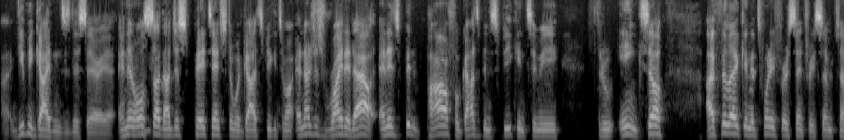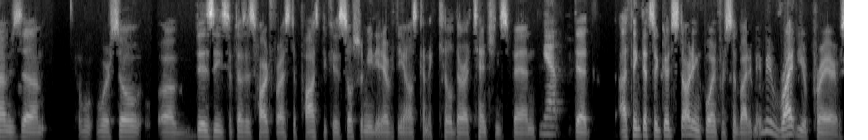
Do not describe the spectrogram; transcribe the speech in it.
uh, give me guidance in this area. And then all of a mm-hmm. sudden, I just pay attention to what God's speaking to me and I just write it out. And it's been powerful. God's been speaking to me through ink. So, I feel like in the 21st century, sometimes um, we're so uh, busy. Sometimes it's hard for us to pause because social media and everything else kind of killed our attention span. Yeah. That I think that's a good starting point for somebody. Maybe write your prayers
